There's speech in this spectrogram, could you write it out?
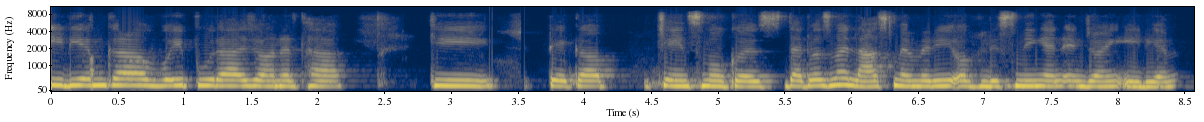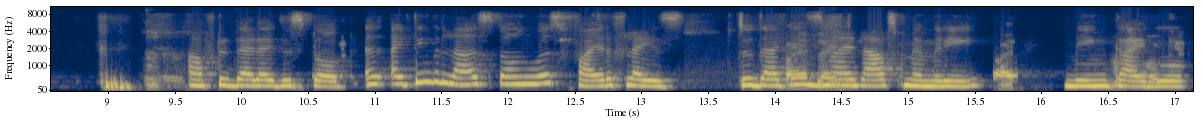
EDM का वही पूरा genre था कि take up chain smokers. That was my last memory of listening and enjoying EDM. After that, I just stopped. I think the last song was Fireflies. So that fireflies. is my last memory Fire. being Kaigo. okay.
